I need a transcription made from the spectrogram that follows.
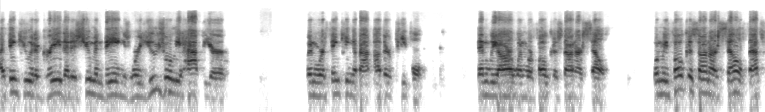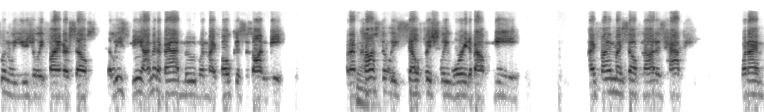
I think you would agree that as human beings, we're usually happier when we're thinking about other people than we are when we're focused on ourselves. When we focus on ourselves, that's when we usually find ourselves, at least me, I'm in a bad mood when my focus is on me. But I'm yeah. constantly selfishly worried about me. I find myself not as happy. When I'm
